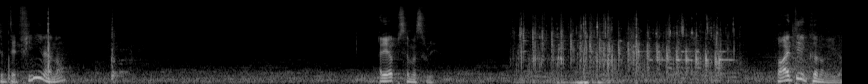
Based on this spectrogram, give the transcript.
C'est peut-être fini là, non Allez hop, ça m'a saoulé. Faut arrêter les conneries là.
